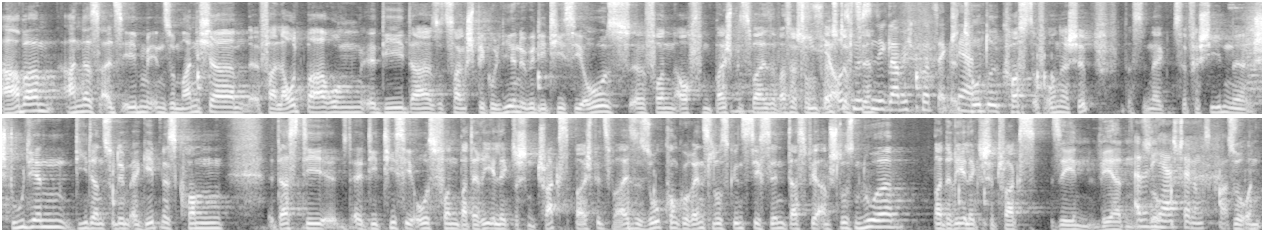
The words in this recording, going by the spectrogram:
Aber anders als eben in so mancher Verlautbarung, äh, die da sozusagen spekulieren über die TCOs äh, von auch von beispielsweise Wasserstoff TCOs und Brennstoff. müssen Sie, glaube ich, kurz äh, erklären. Total Cost of Ownership. Das sind, da gibt es verschiedene Studien, die dann zu dem Ergebnis kommen, dass die, die TCOs von batterieelektrischen Trucks beispielsweise so konkurrenzlos günstig sind, dass wir am Schluss nur batterieelektrische Trucks sehen werden. Also die so. Herstellungskosten. So, und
